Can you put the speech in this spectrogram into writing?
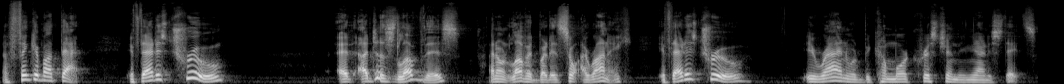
Now, think about that. If that is true, and I just love this. I don't love it, but it's so ironic. If that is true, Iran would become more Christian than the United States.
